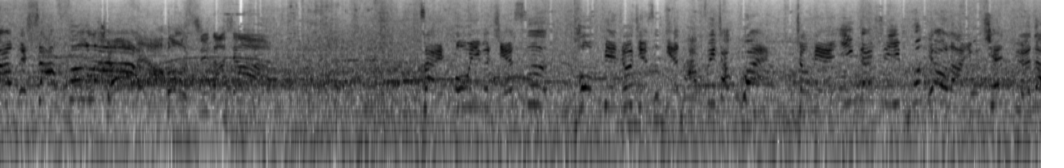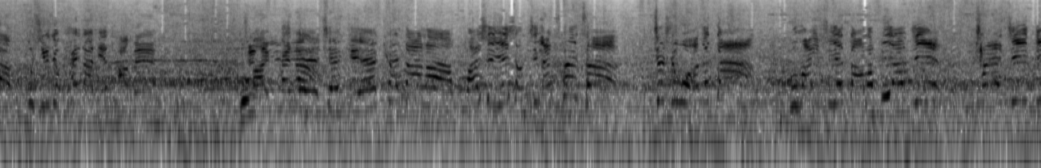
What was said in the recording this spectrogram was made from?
刚给杀疯了，漂亮，暴击拿下，偷一个杰斯偷变成杰斯点塔非常快，正面应该是一波掉了，有千珏的，不行就开大点塔呗。木马开大，千珏开大了，木马士也想进来蹭蹭，这是我的大，木马一时也倒了 BLG，拆基地，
